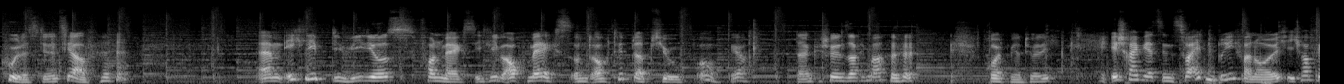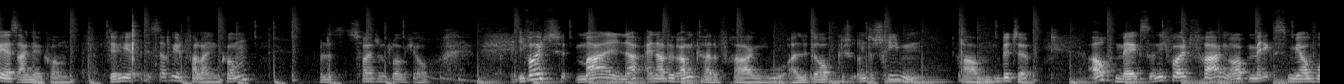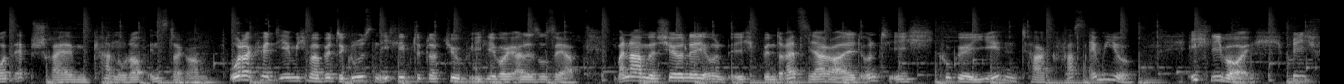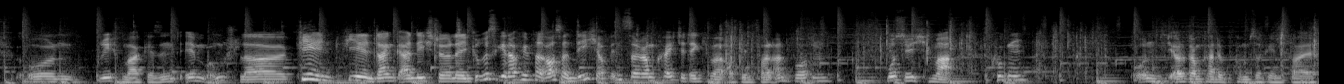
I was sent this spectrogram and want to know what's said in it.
Cool, dass ich den jetzt hier habe. ähm, ich liebe die Videos von Max. Ich liebe auch Max und auch TipTapTube. Oh, ja. Dankeschön, sag ich mal. Freut mich natürlich. Ich schreibe jetzt den zweiten Brief an euch. Ich hoffe, er ist angekommen. Der hier ist auf jeden Fall angekommen. Und das zweite glaube ich auch. Ich wollte mal nach einer Autogrammkarte fragen, wo alle drauf unterschrieben haben. Bitte. Auch Max. Und ich wollte fragen, ob Max mir auf WhatsApp schreiben kann oder auf Instagram. Oder könnt ihr mich mal bitte grüßen? Ich liebe TipTapTube. Ich liebe euch alle so sehr. Mein Name ist Shirley und ich bin 13 Jahre alt und ich gucke jeden Tag fast ein Video. Ich liebe euch. Brief und Briefmarke sind im Umschlag. Vielen, vielen Dank an dich, Shirley. Grüße gehen auf jeden Fall raus an dich. Auf Instagram kann ich dir, denke ich mal, auf jeden Fall antworten. Muss ich mal gucken. Und die Autogrammkarte bekommst du auf jeden Fall.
